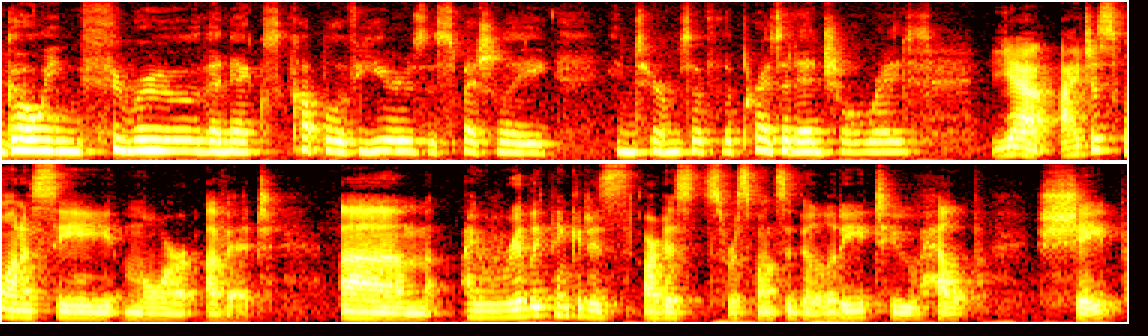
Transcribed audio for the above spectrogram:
going through the next couple of years, especially in terms of the presidential race? Yeah, I just want to see more of it. Um, I really think it is artists' responsibility to help shape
